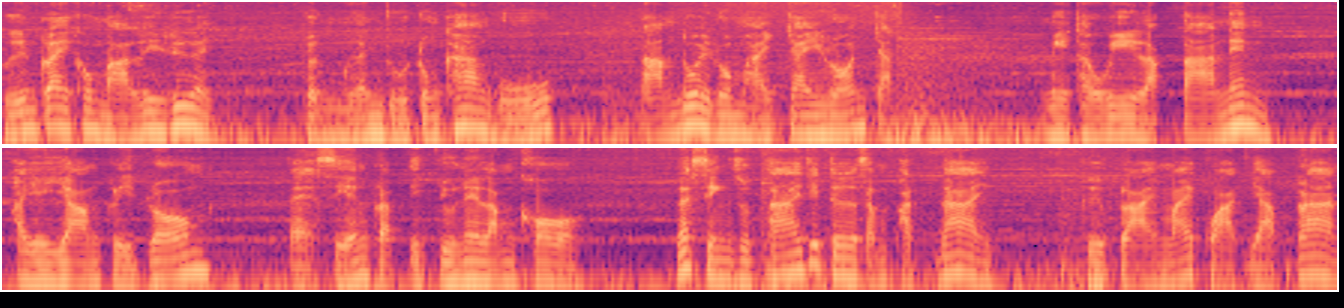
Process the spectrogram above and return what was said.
พื้นใกล้เข้ามาเรื่อยๆ จนเหมือนอยู่ตรงข้างหู ตามด้วยลมหายใจร้อนจัด เมทวีหลับตาแน่น พยายามกรีดร้อง แต่เสียงกลับติดอยู่ในลำคอ และสิ่งสุดท้ายที่เธอสัมผัสได้ คือปลายไม้กวาดหยาบกร้าน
